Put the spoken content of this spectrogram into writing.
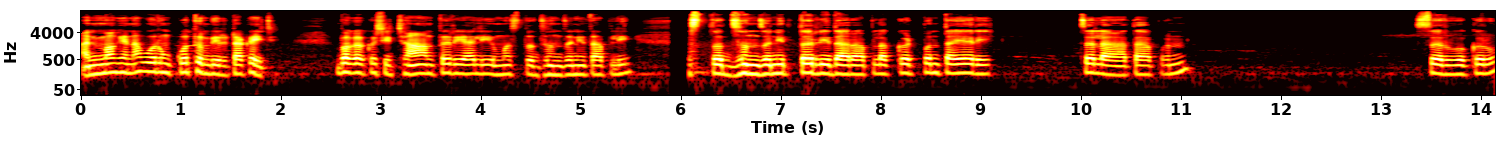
आणि मग आहे ना वरून कोथिंबीर टाकायची. बघा कशी छान तरी आली मस्त झणझणीत आपली. मस्त झणझणीत तर्रीदार आपला कट पण तयार आहे. चला आता आपण सर्व करू.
